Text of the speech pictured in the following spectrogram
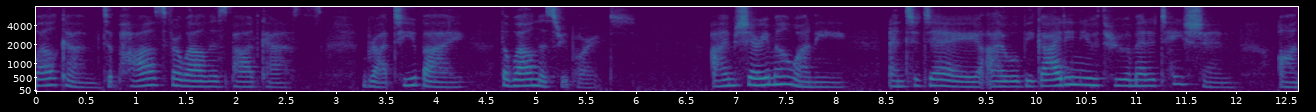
Welcome to Pause for Wellness podcasts, brought to you by The Wellness Report. I'm Sherry Melwani, and today I will be guiding you through a meditation on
